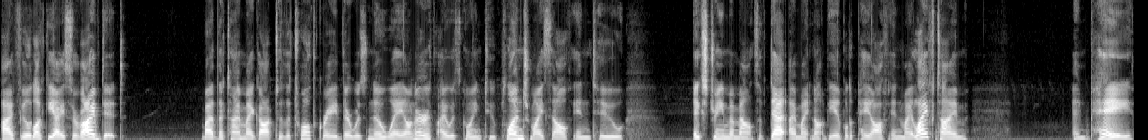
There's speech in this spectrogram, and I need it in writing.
I feel lucky I survived it. By the time I got to the 12th grade, there was no way on earth I was going to plunge myself into extreme amounts of debt I might not be able to pay off in my lifetime and pay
